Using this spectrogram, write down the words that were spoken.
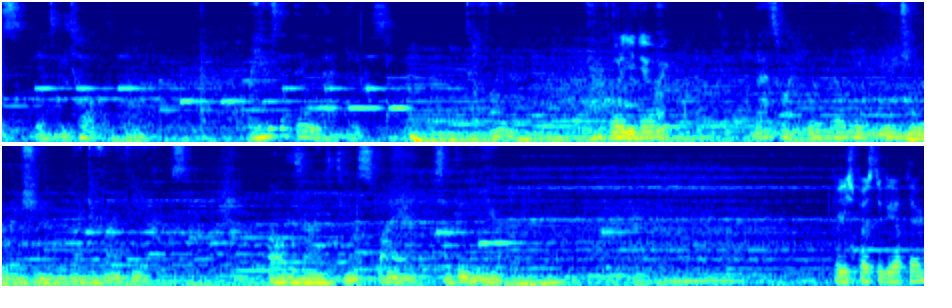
stories yet to be told. But here's the thing with ideas. To find them, you have to What are you doing? That's why we're building a new generation of electrified vehicles. All designed to inspire something in you. Are you supposed to be up there?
